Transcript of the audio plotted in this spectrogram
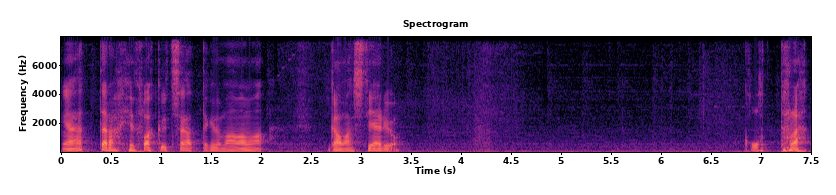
いや、だったらヘッドバック打ちたかったけど、まあまあまあ、我慢してやるよ。凍ったら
